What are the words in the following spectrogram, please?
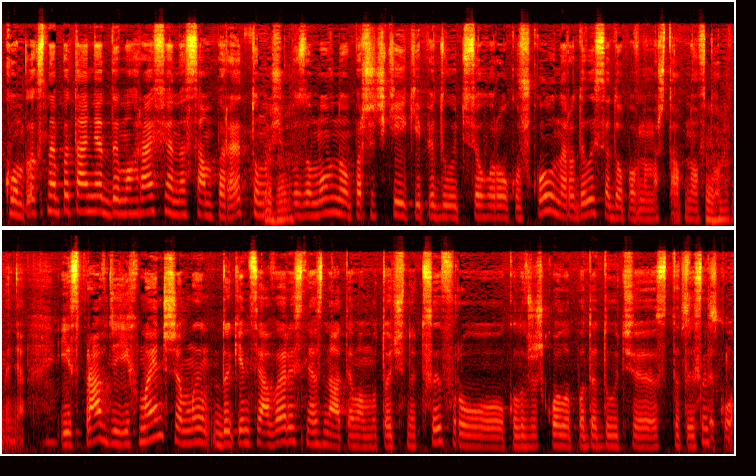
Комплексне питання демографія насамперед, тому що безумовно першачки, які підуть цього року в школу, народилися до повномасштабного вторгнення. І справді їх менше. Ми до кінця вересня знатимемо точну цифру, коли вже школи подадуть е, статистику.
